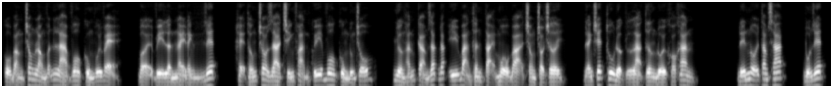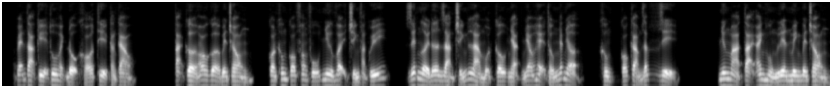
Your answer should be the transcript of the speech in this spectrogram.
cổ bằng trong lòng vẫn là vô cùng vui vẻ, bởi vì lần này đánh giết, hệ thống cho ra chính phản quỹ vô cùng đúng chỗ, nhường hắn cảm giác đắc ý bản thân tại mộ bạ trong trò chơi, đánh chết thu được là tương đối khó khăn. Đến nỗi tam sát, bốn giết vẹn tạ kỵ thu hoạch độ khó thì càng cao. Tại cờ ho g bên trong, còn không có phong phú như vậy chính phản quỹ, giết người đơn giản chính là một câu nhạt nhẽo hệ thống nhắc nhở, không có cảm giác gì. Nhưng mà tại anh hùng liên minh bên trong,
